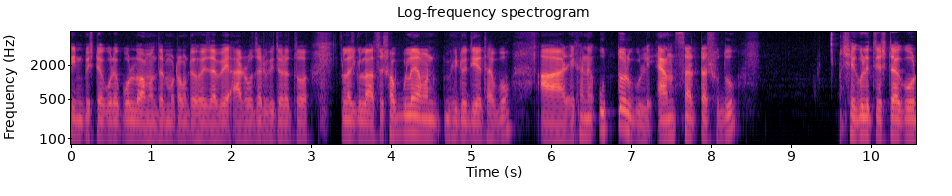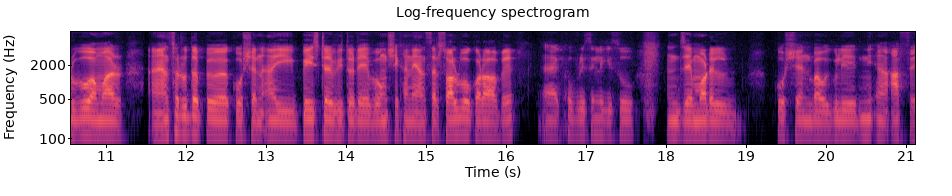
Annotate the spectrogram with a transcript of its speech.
তিন পৃষ্ঠা করে পড়লেও আমাদের মোটামুটি হয়ে যাবে। আর রোজার ভিতরে তো ক্লাসগুলো আছে, সবগুলোই আমার ভিডিও দিয়ে থাকব। আর এখানে উত্তরগুলি, অ্যান্সারটা শুধু। সেগুলি চেষ্টা করব আমার অ্যান্সার টু দ্য কোশ্চেন, এই পেজটার ভিতরে এবং সেখানে অ্যান্সার সলভও করা হবে। খুব রিসেন্টলি কিছু যে মডেল কোশ্চেন বা ওইগুলি আছে,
